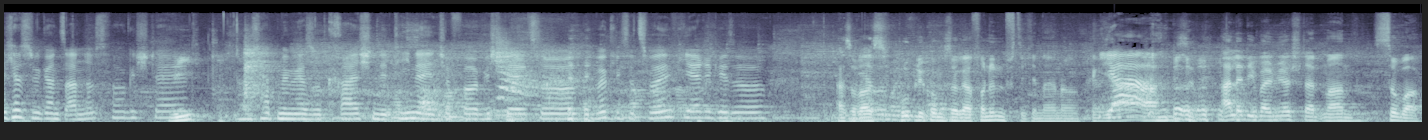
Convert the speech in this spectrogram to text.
Ich habe es mir ganz anders vorgestellt. Wie? Ich habe mir mehr so kreischende Teenager vorgestellt, so wirklich so Zwölfjährige, so. Also war das Publikum sogar vernünftig in einer. Ja. Alle, die bei mir standen, waren super.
